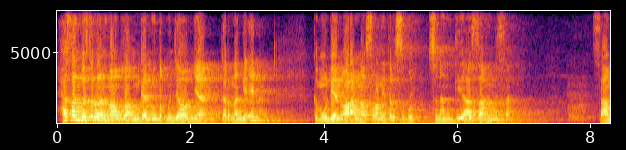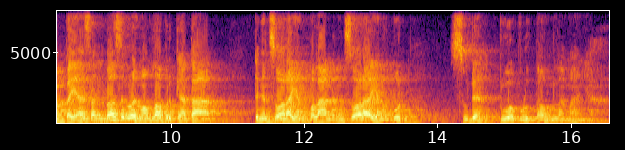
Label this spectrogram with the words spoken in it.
Hasan Basri rahimahullah enggan untuk menjawabnya karena nggak enak. Kemudian orang Nasrani tersebut senantiasa mendesaknya. Sampai Hasan Basri rahimahullah berkata dengan suara yang pelan dengan suara yang lembut, sudah 20 tahun lamanya.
